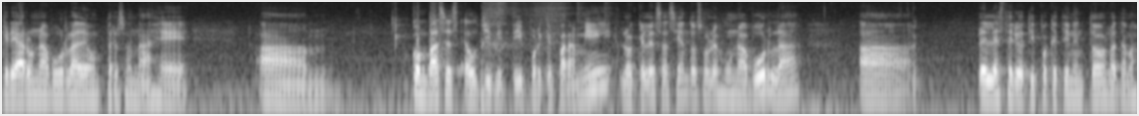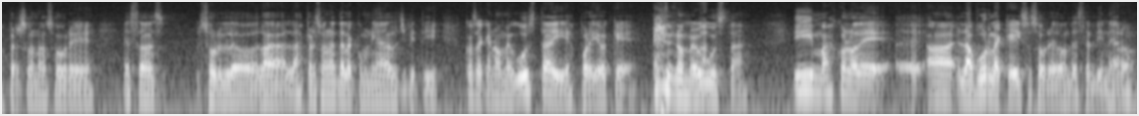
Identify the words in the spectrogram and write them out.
crear una burla de un personaje am, con bases LGBT, porque para mí lo que él está haciendo solo es una burla a el estereotipo que tienen todas las demás personas sobre esas sobre lo- la- las personas de la comunidad LGBT, cosa que no me gusta y es por ello que él no me Ah. gusta. Y más con lo de eh, ah, la burla que hizo sobre dónde está el dinero.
